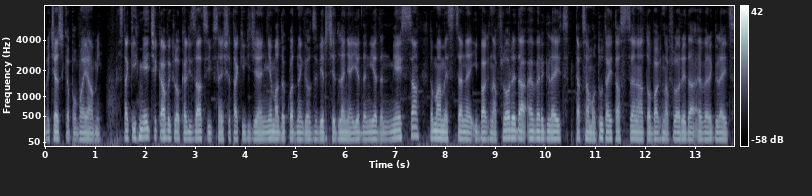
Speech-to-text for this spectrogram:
Wycieczka po Miami. Z takich mniej ciekawych lokalizacji, w sensie takich, gdzie nie ma dokładnego odzwierciedlenia 1-1 miejsca, to mamy scenę i bagna Florida Everglades. Tak samo tutaj ta scena to bagna Florida Everglades.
